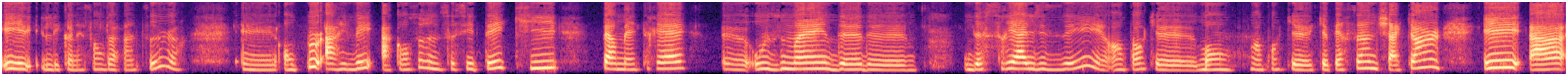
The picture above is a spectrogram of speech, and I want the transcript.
et les connaissances de la nature, euh, on peut arriver à construire une société qui permettrait euh, aux humains de, de, se réaliser en tant que bon, en tant que, que personne, chacun, et à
